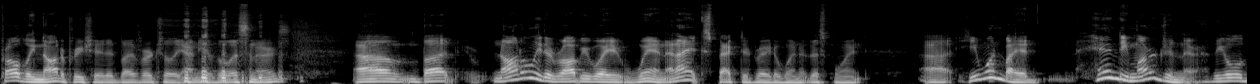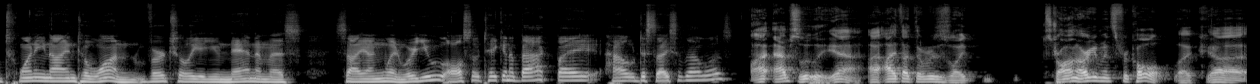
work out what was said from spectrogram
probably not appreciated by virtually any of the listeners. Um, but not only did Robbie Ray win, and I expected Ray to win at this point, uh, he won by a handy margin there. The old 29 to 1, virtually a unanimous Cy Young win. Were you also taken aback by how decisive that was? I, absolutely, yeah. I, I, thought there was like strong arguments for Cole. Like, uh,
